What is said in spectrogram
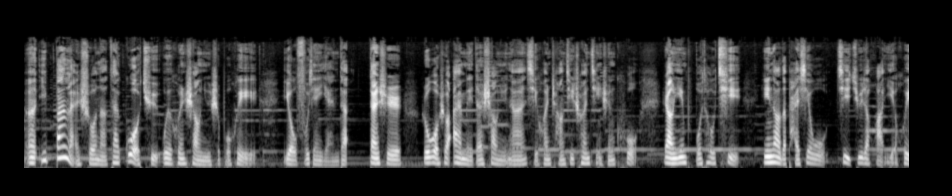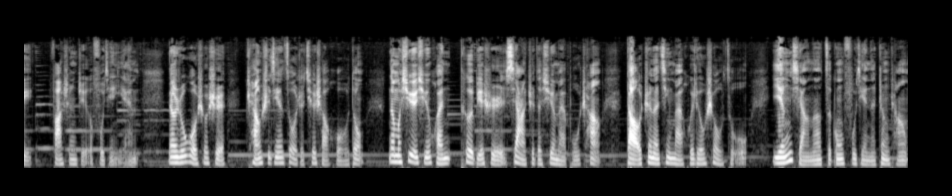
嗯，一般来说呢，在过去未婚少女是不会有附件炎的。但是如果说爱美的少女呢，喜欢长期穿紧身裤，让阴部不透气，阴道的排泄物积聚的话，也会发生这个附件炎。那如果说是长时间坐着，缺少活动，那么血液循环，特别是下肢的血脉不畅，导致呢静脉回流受阻，影响呢子宫附件的正常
